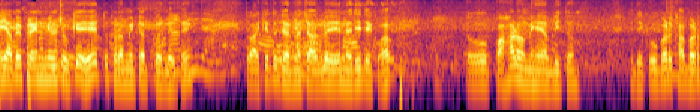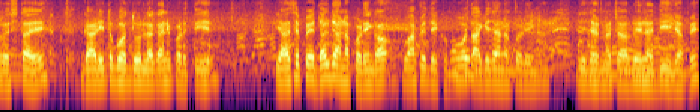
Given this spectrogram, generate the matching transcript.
अपने यहाँ पे फ्रेंड मिल चुके हैं तो थोड़ा मीटअप कर लेते हैं। तो आके तो झरना चालू है नदी देखो आप। तो पहाड़ों में है अभी तो। देखो, उबड़ खाबड़ रास्ता है। गाड़ी तो बहुत दूर लगानी पड़ती है। यहाँ से पैदल जाना पड़ेगा, वहाँ पे देखो, बहुत आगे जाना पड़ेगा। ये झरना चालू है, नदी है जहाँ पे।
